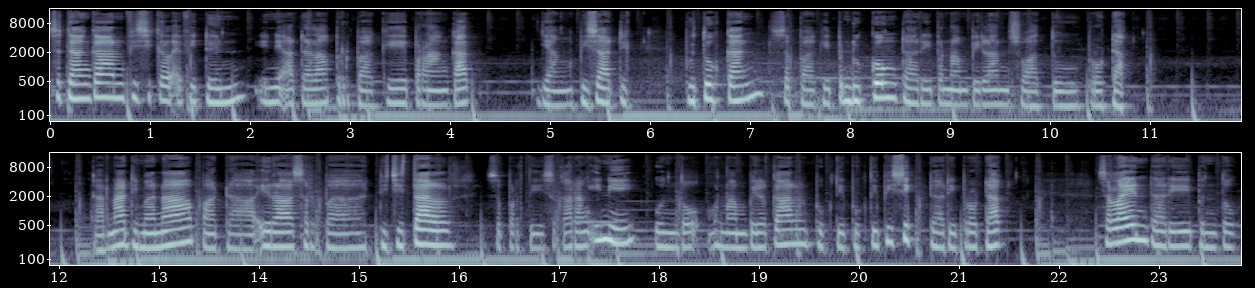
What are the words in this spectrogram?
Sedangkan physical evidence ini adalah berbagai perangkat yang bisa dibutuhkan sebagai pendukung dari penampilan suatu produk. Karena di mana pada era serba digital seperti sekarang ini untuk menampilkan bukti-bukti fisik dari produk selain dari bentuk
